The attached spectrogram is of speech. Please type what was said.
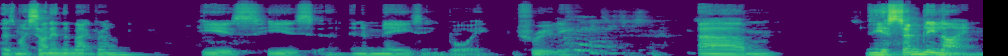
There's my son in the background. He is he is an, amazing boy, truly. Um, the assembly line.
